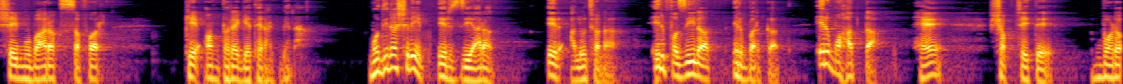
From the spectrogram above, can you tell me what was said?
সেই মুবারক সফরকে অন্তরে গেঁথে রাখবে না? মদিনা শরীফ, এর জিয়ারত, এর আলোচনা, এর ফজিলত, এর বরকত, এর মহাত্মা হ্যাঁ সবচাইতে বড়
